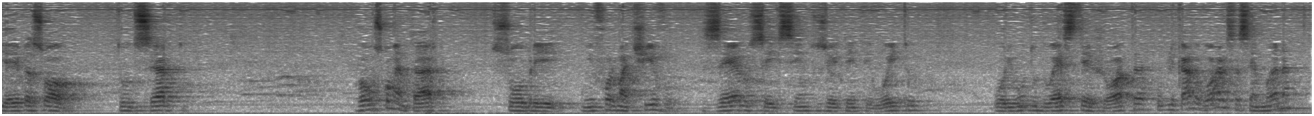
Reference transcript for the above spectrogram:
E aí, pessoal, tudo certo? Vamos comentar sobre o informativo 0688, oriundo do STJ, publicado agora essa semana,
